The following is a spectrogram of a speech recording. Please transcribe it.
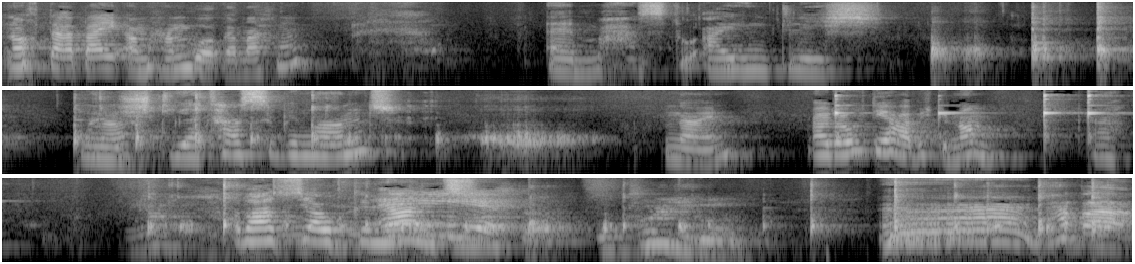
noch dabei am Hamburger machen. Ähm, hast du eigentlich meine Stiertasse genannt? Nein. Ah doch, die habe ich genommen. Aber hast du sie auch genannt? Entschuldigung. Papa.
